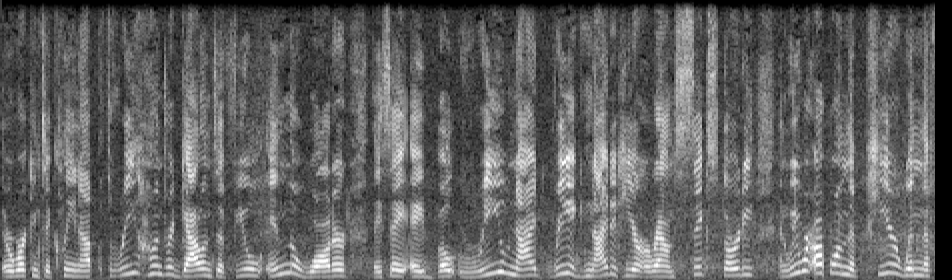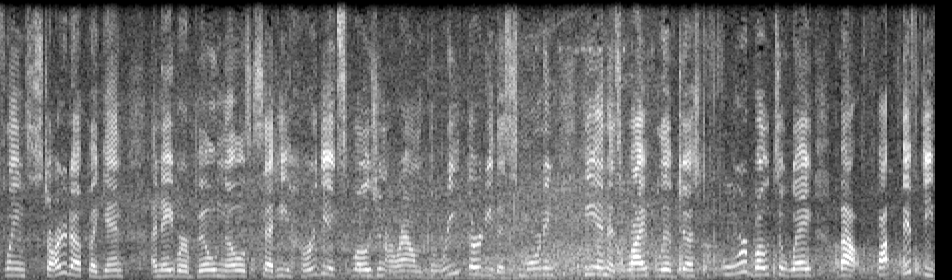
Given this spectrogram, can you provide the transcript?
They're working to clean up 300 gallons of fuel in the water. They say a boat reunite, reignited here around 6.30, and we were up on the pier when the flames started up again. A neighbor, Bill Knowles, said he heard the explosion around 3.30 this morning. He and his wife live just four boats away, about 50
